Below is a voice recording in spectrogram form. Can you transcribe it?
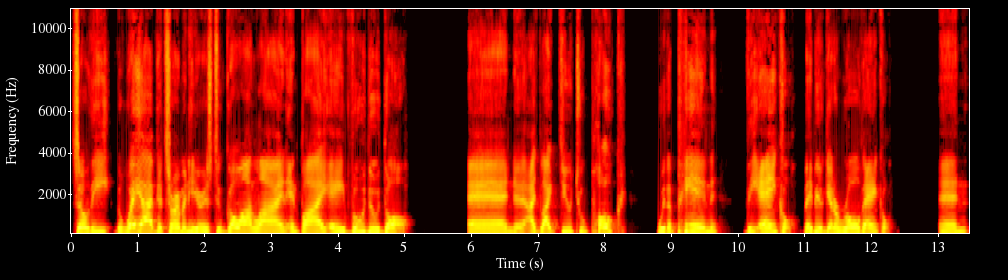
So the the way I've determined here is to go online and buy a voodoo doll, and uh, I'd like to to poke with a pin the ankle. Maybe you'll get a rolled ankle, and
